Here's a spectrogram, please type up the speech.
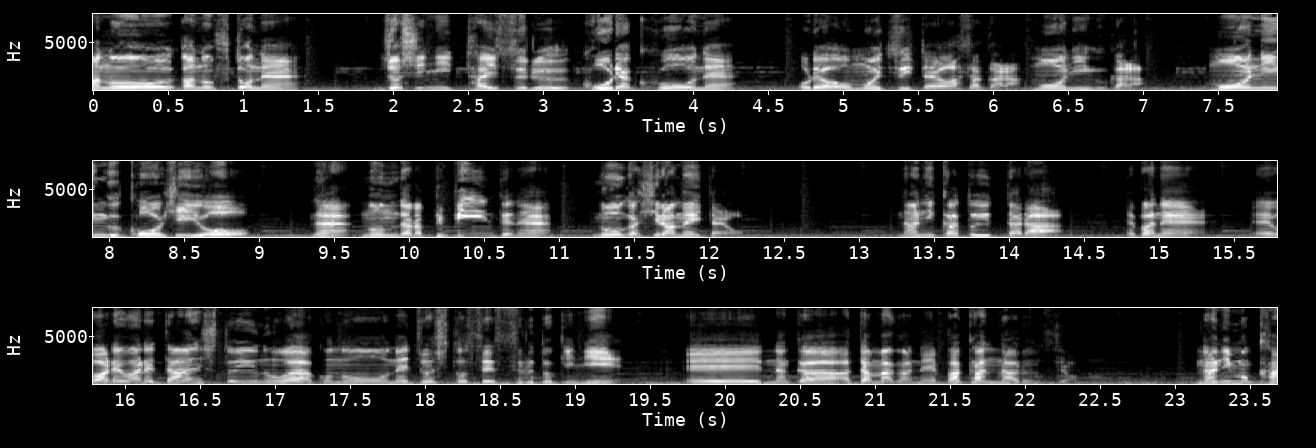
あのあのふとね女子に対する攻略法をね俺は思いついたよ朝から。モーニングから。モーニングコーヒーをね飲んだらピピーンってね脳がひらめいたよ。何かと言ったらやっぱね、えー、我々男子というのはこのね女子と接する時に、えー、なんか頭がねバカになるんですよ。何も考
